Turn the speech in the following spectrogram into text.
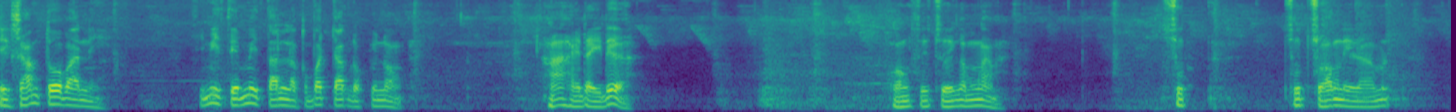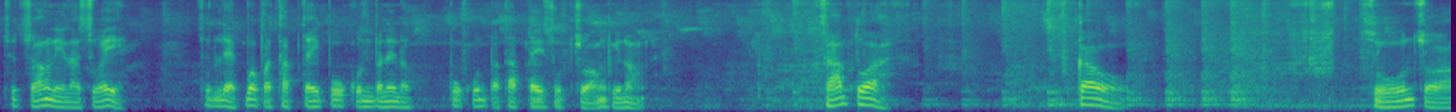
อีกสามตัวบานนี่สิมีเต็มไม่ตันแล้วก็บัดจักดอกพี่น้อง หาให้ได้เด้อของสวยๆงามๆสุดสุดสองนี่ละมันสุดสองนี่ละสวยสุดแรกว่าประทับใจปูคุณปานใดดอกปูคุณประทับใจสุดสองพี่น้องสามตัวเก้าศูนย์สอง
